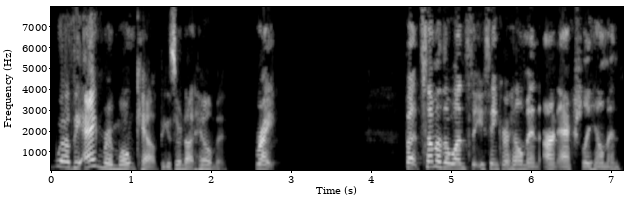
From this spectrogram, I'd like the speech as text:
Well, the Angren won't count because they're not Hillmen. right. But some of the ones that you think are hillmen aren't actually hillmen.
